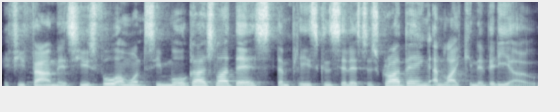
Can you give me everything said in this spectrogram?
If you found this useful and want to see more guides like this, then please consider subscribing and liking the video.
